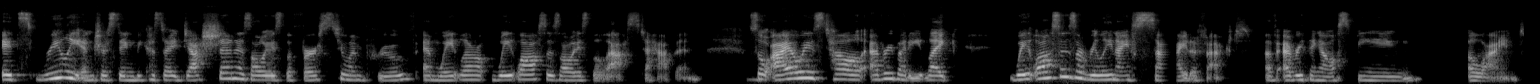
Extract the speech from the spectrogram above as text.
it's really interesting because digestion is always the first to improve and weight lo- weight loss is always the last to happen. So mm-hmm. I always tell everybody like weight loss is a really nice side effect of everything else being aligned.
